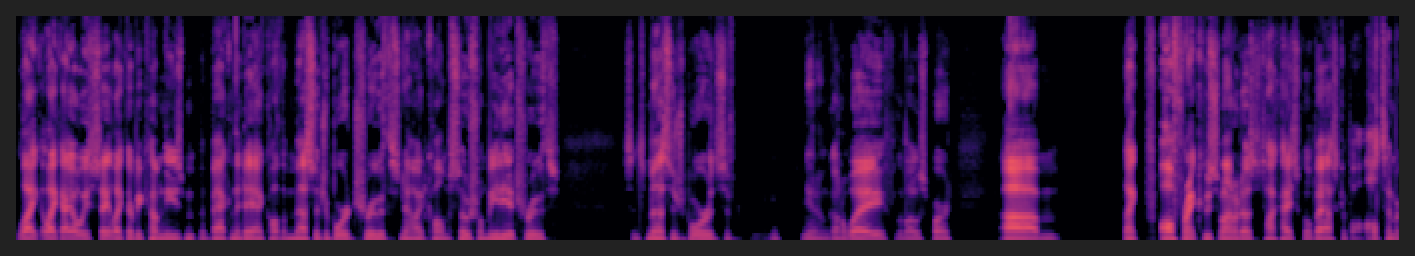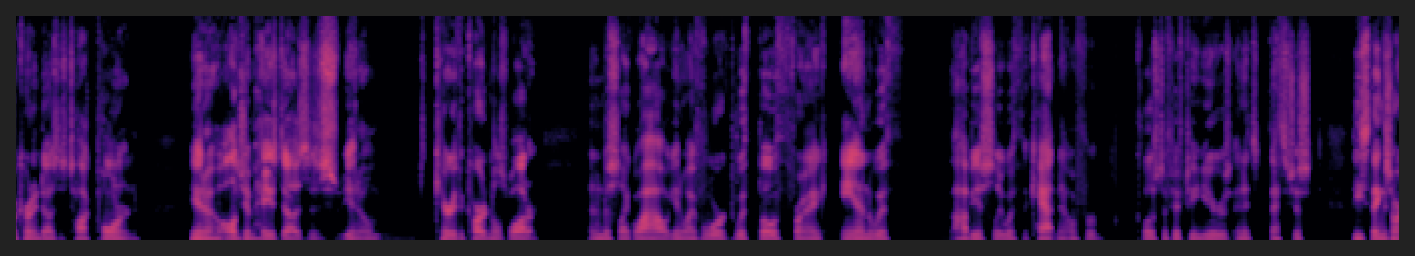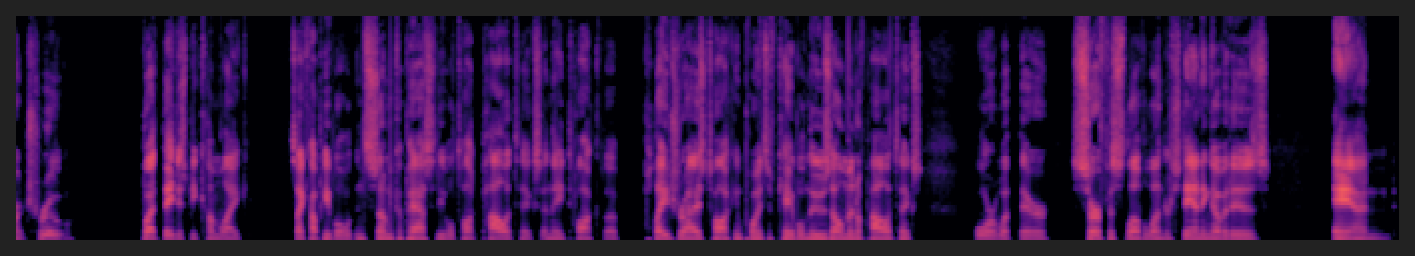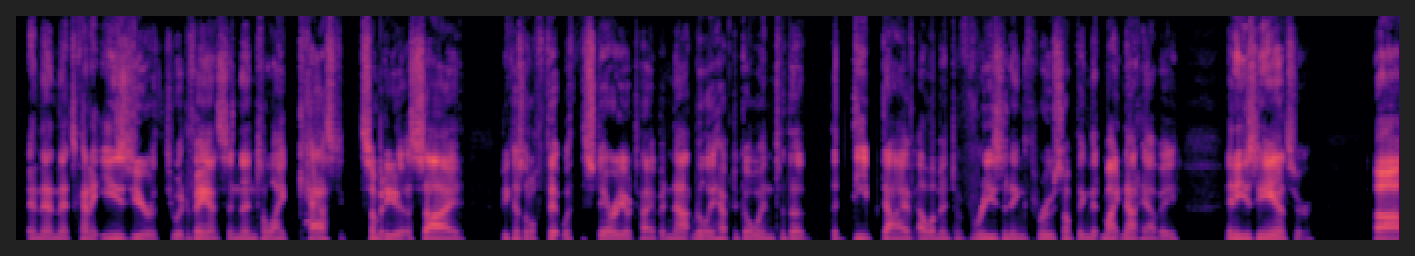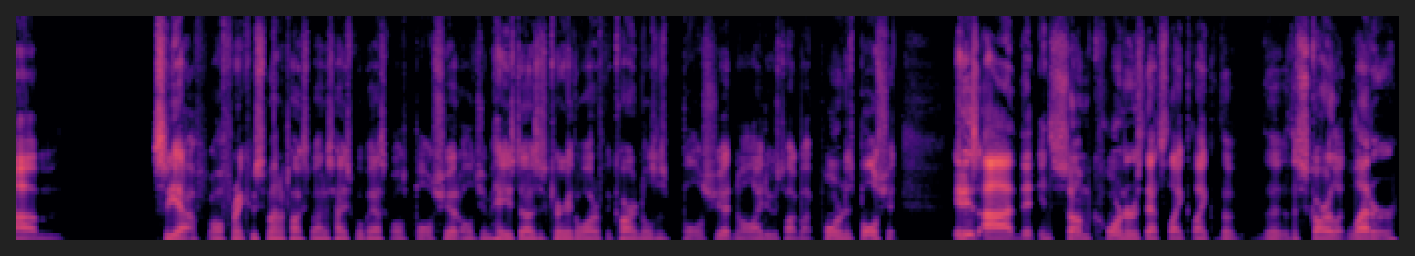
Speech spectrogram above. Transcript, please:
Like like I always say, like there become these back in the day. I call them message board truths. Now I'd call them social media truths, since message boards have you know gone away for the most part. Um, like all Frank Cusimano does is talk high school basketball. All Tim McKernan does is talk porn. You know, all Jim Hayes does is, you know, carry the Cardinals water. And I'm just like, wow, you know, I've worked with both Frank and with obviously with the cat now for close to 15 years. And it's that's just these things aren't true. But they just become like it's like how people in some capacity will talk politics and they talk the plagiarized talking points of cable news element of politics or what their surface level understanding of it is and and then that's kind of easier to advance and then to like cast somebody aside because it'll fit with the stereotype and not really have to go into the the deep dive element of reasoning through something that might not have a an easy answer. Um, so yeah, all Frank Cusimano talks about is high school basketball is bullshit. All Jim Hayes does is carry the water for the Cardinals is bullshit, and all I do is talk about porn is bullshit. It is odd that in some corners that's like like the the the scarlet letter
